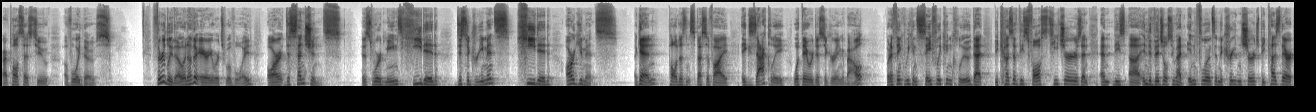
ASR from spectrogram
All right, Paul says to avoid those. Thirdly, though, another area we're to avoid are dissensions. This word means heated disagreements, heated arguments. Again, Paul doesn't specify exactly what they were disagreeing about, but I think we can safely conclude that because of these false teachers and, and these uh, individuals who had influence in the Cretan church, because they're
